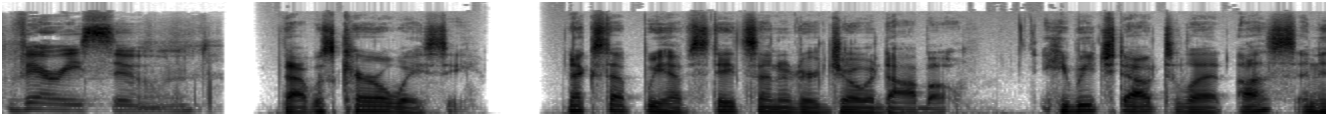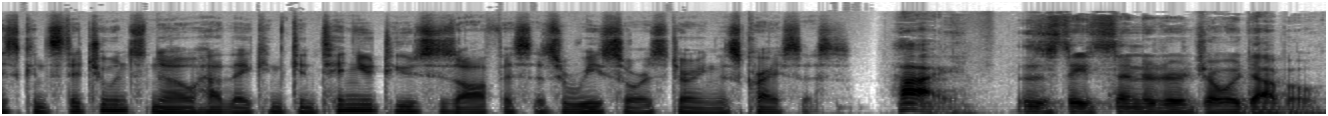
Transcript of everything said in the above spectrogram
very soon. That was Carol Wasey. Next up, we have State Senator Joe Addabbo. He reached out to let us and his constituents know how they can continue to use his office as a resource during this crisis. Hi, this is State Senator Joe Addabbo,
